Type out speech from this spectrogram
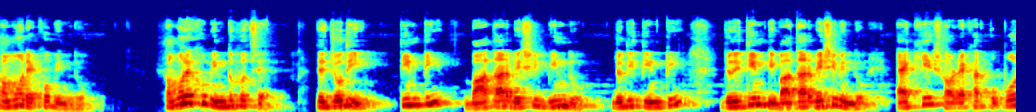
সমরেখ বিন্দু সমরেখ বিন্দু হচ্ছে যে যদি তিনটি বা তার বেশি বিন্দু, যদি তিনটি যদি তিনটি বা তার বেশি বিন্দু একই সররেখার উপর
